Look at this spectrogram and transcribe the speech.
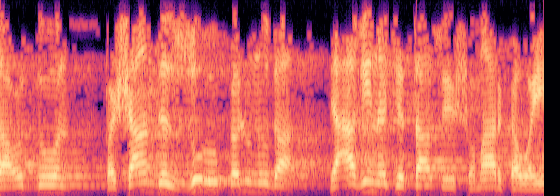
تعدون پشان د زرو کلونو دا د اغینه چې تاسو شمار کوئ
